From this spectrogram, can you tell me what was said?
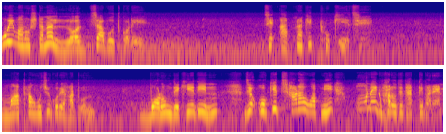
ওই মানুষটা না লজ্জা বোধ করে। যে আপনাকে ঠকিয়েছে। মাথা উঁচু করে হাঁটুন। বরং দেখিয়ে দিন যে ওকে ছাড়াও আপনি অনেক ভালোতে থাকতে পারেন।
